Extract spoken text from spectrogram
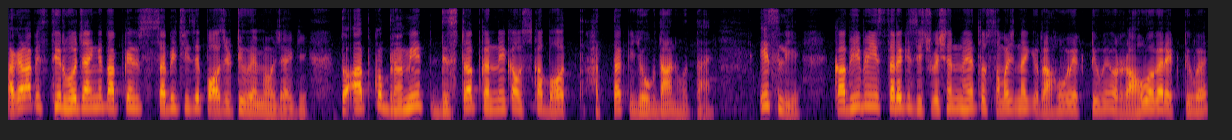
अगर आप स्थिर हो जाएँगे तो आपके सभी चीज़ें पॉजिटिव वे में हो जाएगी। तो आपको भ्रमित, डिस्टर्ब करने का उसका बहुत हद तक योगदान होता है। इसलिए कभी भी इस तरह की सिचुएशन में है तो समझना कि राहु एक्टिव है और राहु अगर एक्टिव है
